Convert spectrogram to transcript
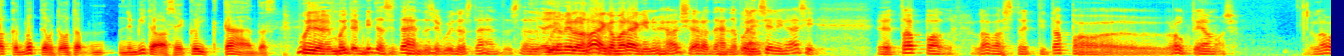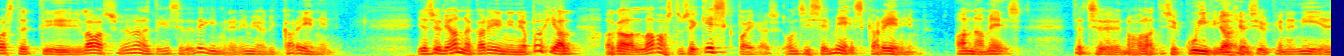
hakkad mõtlema, et oota, mida see kõik tähendas. muide, muide, mida see tähendas ja kuidas tähendas, tähendab, kui meil on aega, ma räägin ühe asja ära, tähendab, oli selline asi Tapal lavastati Tapa äh, raudteejaamas. lavastati lavastus, ma ei mäleta, kes selle tegi, mille nimi oli Karenin. ja see oli Anna Karenini põhjal, aga lavastuse keskpaigas on siis see mees Karenin, Anna mees. Tead see noh, alati see kuivik ja, ja siukene nii ja,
